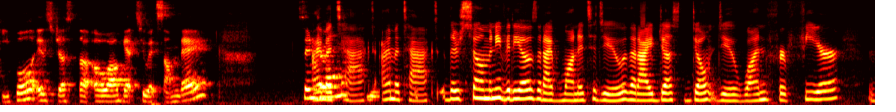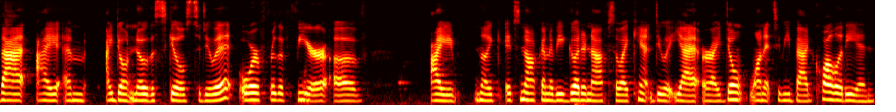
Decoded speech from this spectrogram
people is just the, oh, I'll get to it someday. Syndrome. I'm attacked. I'm attacked. There's so many videos that I've wanted to do that I just don't do. One for fear that I am I don't know the skills to do it or for the fear of I like it's not going to be good enough so I can't do it yet or I don't want it to be bad quality and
